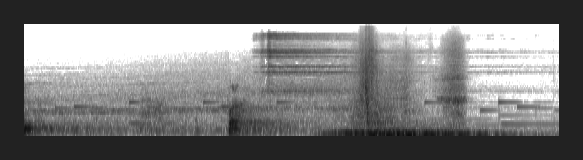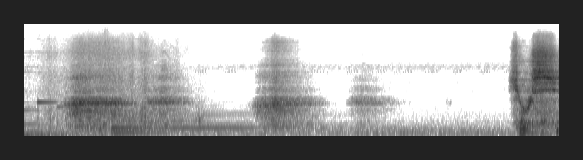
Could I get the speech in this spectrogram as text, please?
嗯，不了。游戏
